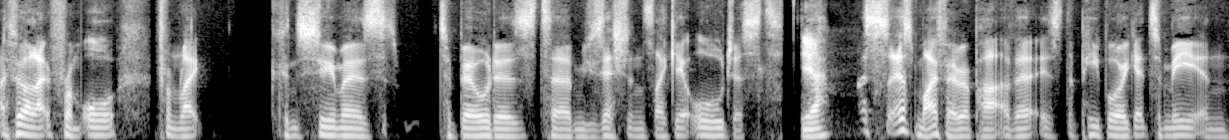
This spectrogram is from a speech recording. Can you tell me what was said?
I feel like from all from like consumers to builders to musicians, like it all just Yeah. that's, that's my favorite part of it is the people I get to meet and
